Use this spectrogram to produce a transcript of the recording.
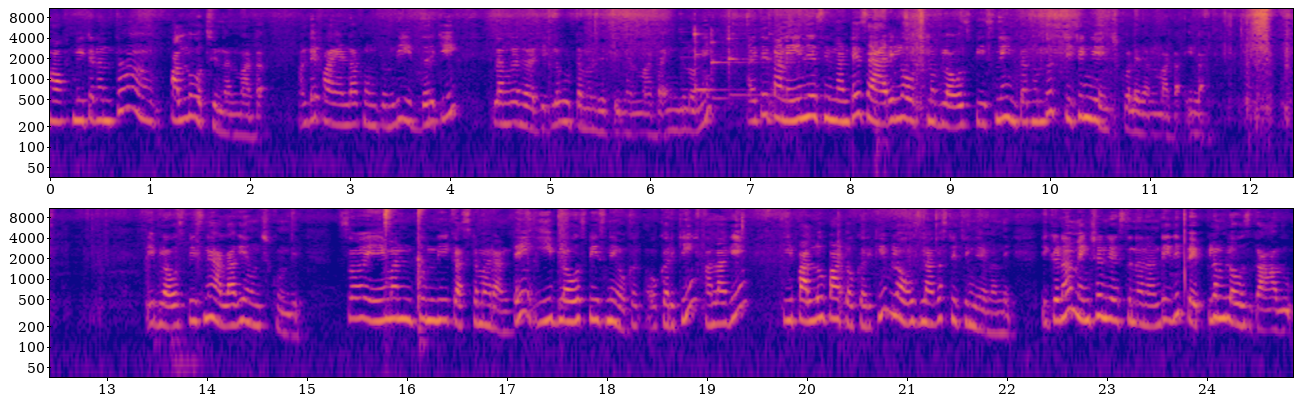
హాఫ్ మీటర్ అంతా పళ్ళు వచ్చిందనమాట. అంటే ఫైవ్ అండ్ హాఫ్ ఉంటుంది. ఇద్దరికి లంగా జాకెట్లో కుట్టమని చెప్పింది అనమాట ఇందులోనే. అయితే తను ఏం చేసిందంటే శారీలో వచ్చిన బ్లౌజ్ పీస్ని ఇంతకుముందు స్టిచ్చింగ్ చేయించుకోలేదనమాట ఇలా. ఈ బ్లౌజ్ పీస్ని అలాగే ఉంచుకుంది. సో ఏమంటుంది కస్టమర్ అంటే ఈ బ్లౌజ్ పీస్ని ఒక- ఒకరికి అలాగే ఈ పళ్ళు పాట ఒకరికి బ్లౌజ్ లాగా స్టిచ్చింగ్ చేయమంది. ఇక్కడ మెన్షన్ చేస్తున్నానండి ఇది పెప్లం బ్లౌజ్ కాదు.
